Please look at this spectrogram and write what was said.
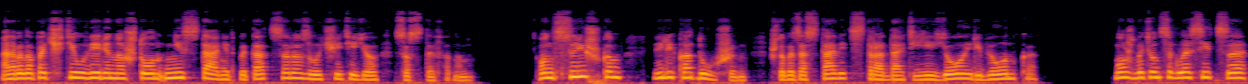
Она была почти уверена, что он не станет пытаться разлучить ее со Стефаном. Он слишком великодушен, чтобы заставить страдать ее и ребенка. Может быть, он согласится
